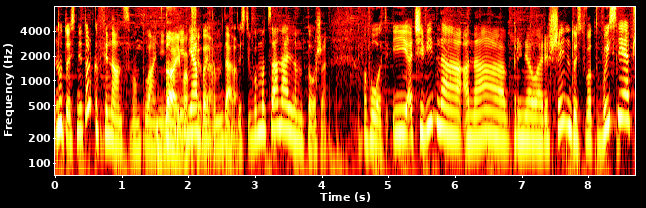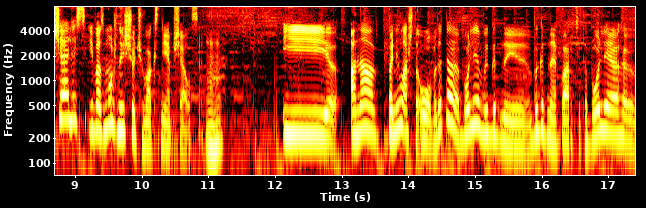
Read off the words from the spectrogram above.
Ну, то есть не только в финансовом плане, Да, не, и не вообще, об да, этом, да, да. то есть в эмоциональном тоже. Вот. И, очевидно, она приняла решение. То есть, вот вы с ней общались, и, возможно, еще чувак с ней общался. вспомнил. И она поняла, что, о, вот это более выгодные, выгодная партия, это более э,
